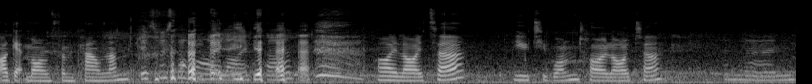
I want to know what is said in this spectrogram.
I'll get mine from Poundland. this was the highlighter, Yeah. Highlighter, beauty wand highlighter, and then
